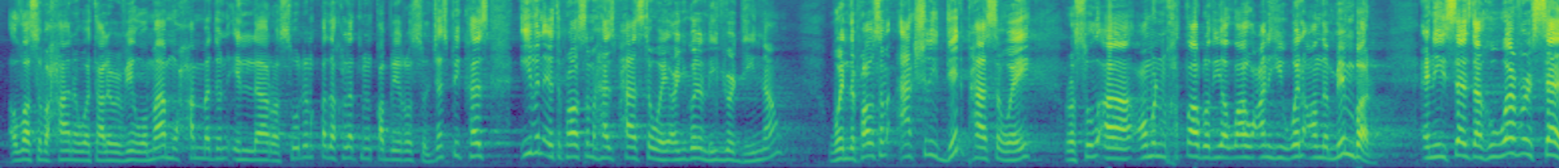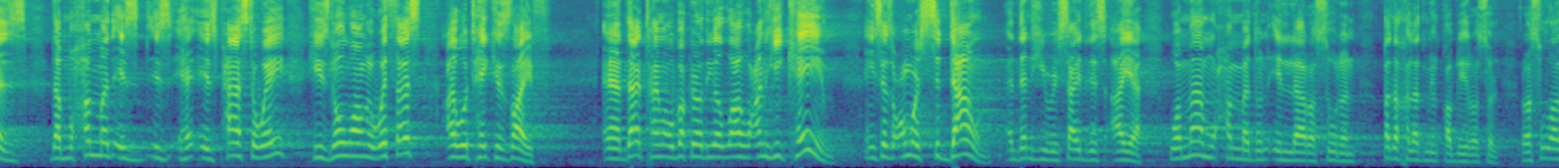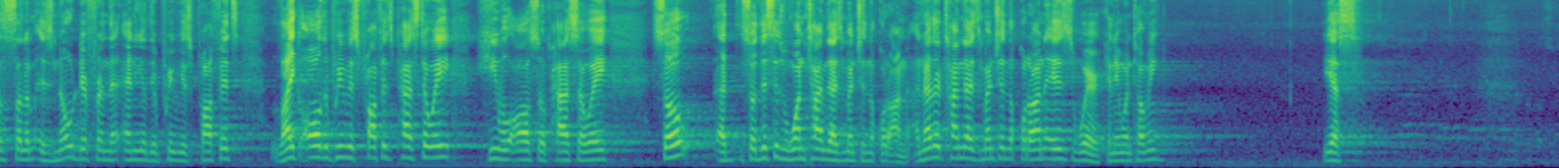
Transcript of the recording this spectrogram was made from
Allah subhanahu wa ta'ala revealed, وَمَا مُحَمَّدٌ إِلَّا رَسُولٌ قَدْ خَلَتْ مِنْ قَبْلِ رُسُلٌ Just because, even if the Prophet has passed away, are you going to leave your deen now? When the Prophet actually did pass away, Rasul, uh, Umar ibn Khattab radiallahu anhu, he went on the mimbar and he says that whoever says that Muhammad is, is, is passed away, he's no longer with us, I will take his life. And at that time, Abu Bakr radiallahu anhu, he came and he says, Umar, sit down. And then he recited this ayah, وَمَا مُحَمَّدٌ إِلَّا رَسُولٌ قَدْ خَلَتْ مِنْ قَبْلِهِ رَسُولٌ Rasulullah is no different than any of the previous prophets. Like all the previous prophets passed away, he will also pass away. So, uh, so this is one time that is mentioned in the Quran. Another time that is mentioned in the Quran is where? Can anyone tell me? Yes.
